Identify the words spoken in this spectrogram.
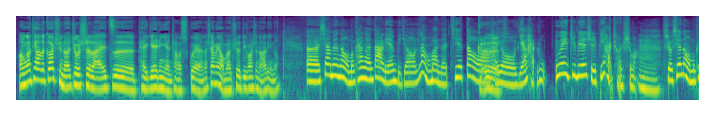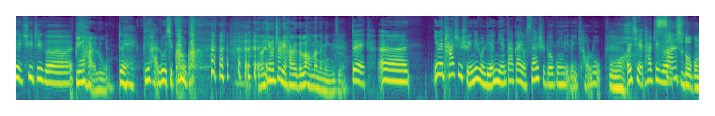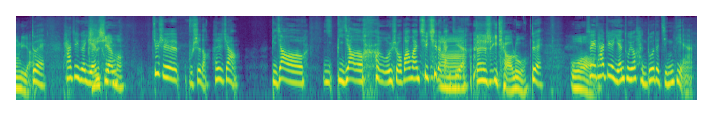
我们刚听到的歌曲呢，就是来自 Peggy 演唱的《Square》。那下面我们要去的地方是哪里呢？呃，下面呢，我们看看大连比较浪漫的街道啊，还有沿海路，因为这边是滨海城市嘛。嗯。首先呢，我们可以去这个滨海路。对，滨海路去逛逛。能听到这里还有一个浪漫的名字。对，呃，因为它是属于那种连绵大概有三十多公里的一条路。哇！而且它这个三十多公里啊。对，它这个沿直线吗？就是不是的，它是这样，比较一比较，我说弯弯曲曲的感觉，但是是一条路，对，哇，所以它这个沿途有很多的景点，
